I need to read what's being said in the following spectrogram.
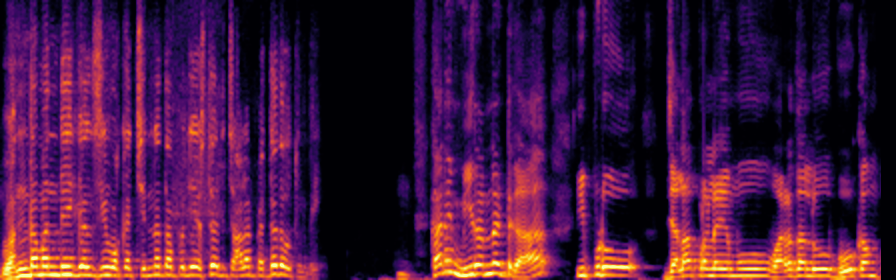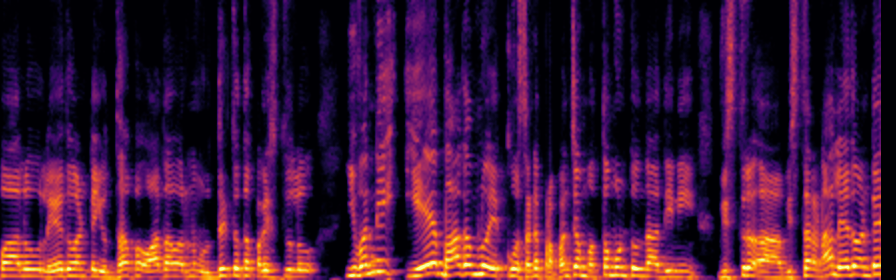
వంద మంది కలిసి ఒక చిన్న తప్పు చేస్తే అది చాలా పెద్దదవుతుంది. కానీ మీరన్నట్టుగా ఇప్పుడు జలప్రలయము వరదలు భూకంపాలు లేదు అంటే యుద్ధ వాతావరణం ఉద్రిక్తత పరిస్థితులు ఇవన్నీ ఏ భాగంలో ఎక్కువ అంటే ప్రపంచం మొత్తం ఉంటుందా దీని విస్తృ విస్తరణ? లేదు అంటే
